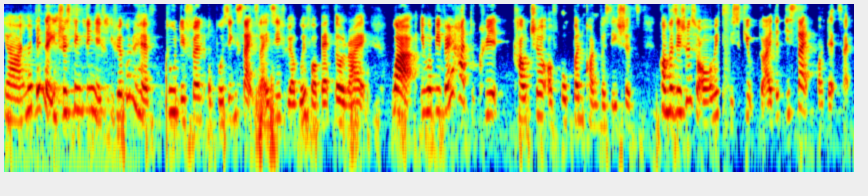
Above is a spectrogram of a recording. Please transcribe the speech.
Yeah, and I think the interesting thing is if you're going to have two different opposing sides, like as if you are going for battle, right? Wow, it will be very hard to create culture of open conversations. Conversations will always be skewed to either this side or that side.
